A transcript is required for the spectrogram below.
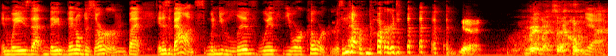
in ways that they, they don't deserve. But it is a balance when you live with your coworkers in that regard. yeah. Very much so. yeah.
